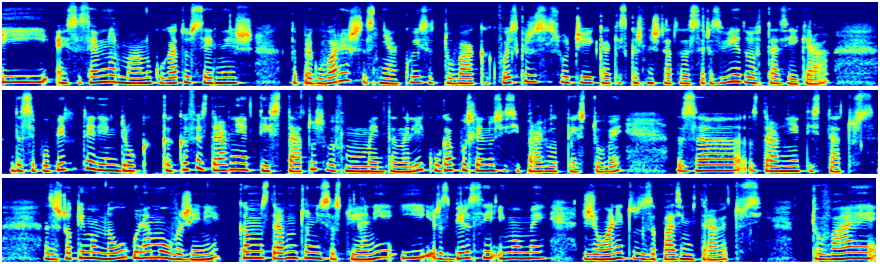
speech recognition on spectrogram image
И е съвсем нормално, когато седнеш да преговаряш с някой за това какво искаш да се случи, как искаш нещата да се развият в тази игра, да се попитате един друг какъв е здравният ти статус в момента, нали, кога последно си си правил тестове за здравният ти статус. Защото има много голямо уважение към здравното ни състояние и разбира се имаме желанието да запазим здравето си. Това е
